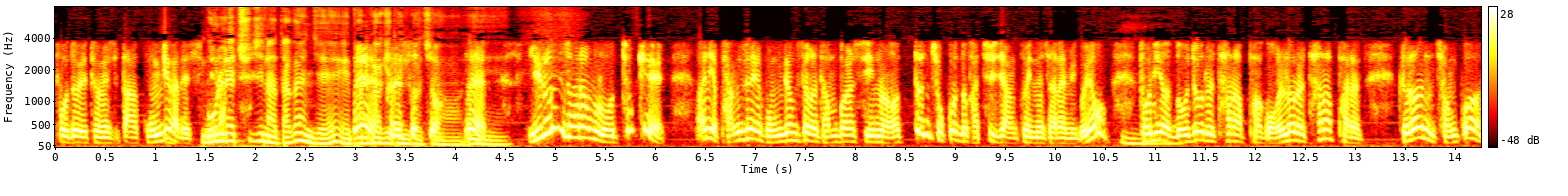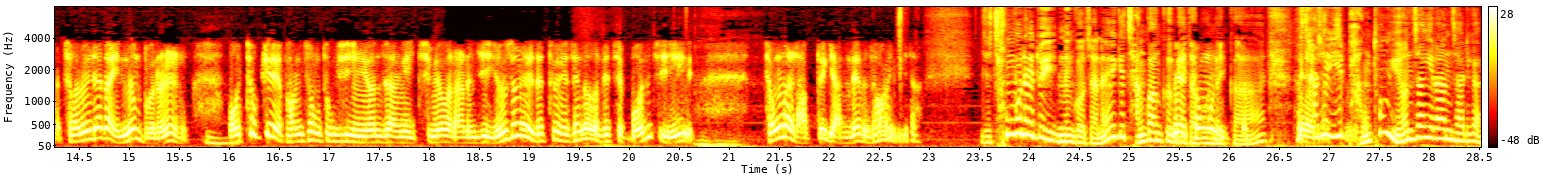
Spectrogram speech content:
보도에 통해서 다 공개가 됐습니다. 몰래 추진하다가 이제 발각이 된 그랬었죠. 거죠. 네. 예. 이런 사람을 어떻게 아니 방송의 공정성을 담보할 수 있는 어떤 조건도 갖추지 않고 있는 사람이고요. 음. 도리어 노조를 탄압하고 언론을 탄압하는 그런 정권 전례가 있는 분을 음. 어떻게 방송통신위원장이 지명을 하는지 윤석열 대통령의 생각은 대체 뭔지 정말 납득이 안 되는 상황입니다. 이제 청문회도 있는 거잖아요. 이게 장관급이다 네, 보니까 네, 사실 이 그렇습니다. 방통위원장이라는 자리가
